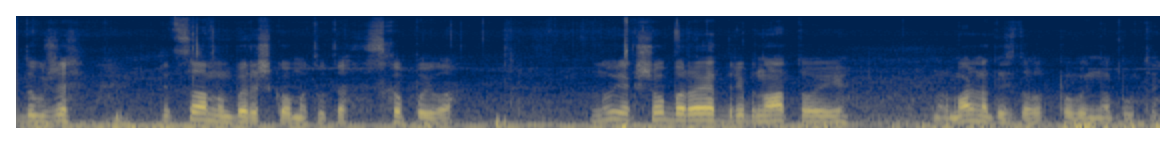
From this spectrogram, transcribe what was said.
дуже під самим бережком тут схопила. Ну, якщо бере дрібна, то і нормально десь повинна бути.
